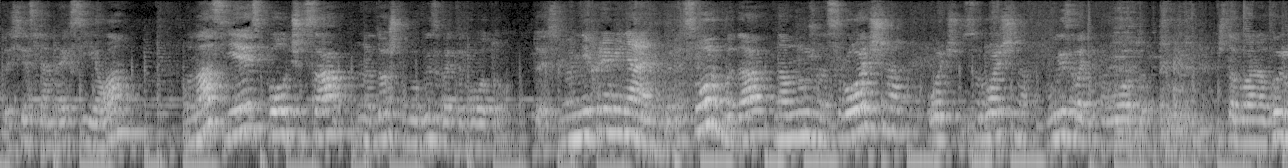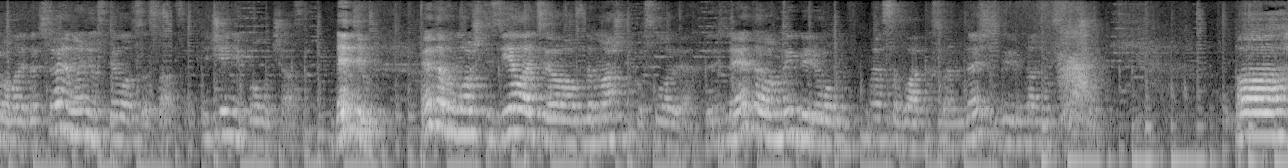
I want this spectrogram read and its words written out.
то есть если она их съела, у нас есть полчаса на то, чтобы вызвать рвоту. То есть мы не применяем пересорбы, да, нам нужно срочно, очень срочно вызвать рвоту, чтобы она вырвала это все, и оно не успело отсосаться в течение получаса. Этим? Это вы можете сделать э, в домашних условиях. То есть для этого мы берем, мы о собаках с вами, да, сейчас говорим в данном случае. А,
